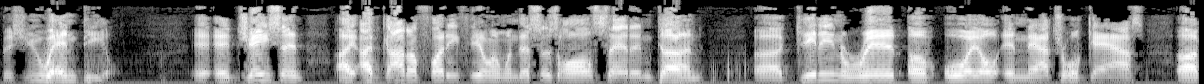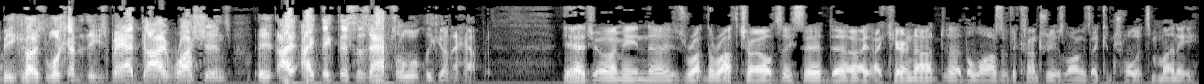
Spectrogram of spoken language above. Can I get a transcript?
This UN deal. And, and Jason, I, I've got a funny feeling when this is all said and done, uh, getting rid of oil and natural gas uh, because look at these bad guy Russians. I, I think this is absolutely going to happen. Yeah, Joe. I mean, uh, the Rothschilds. They said, uh, I, "I care not uh, the laws of the country as long as I control its money."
